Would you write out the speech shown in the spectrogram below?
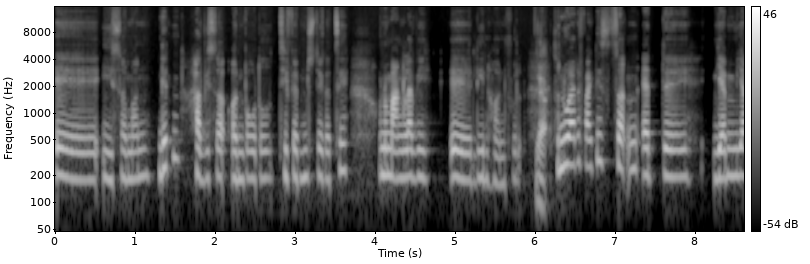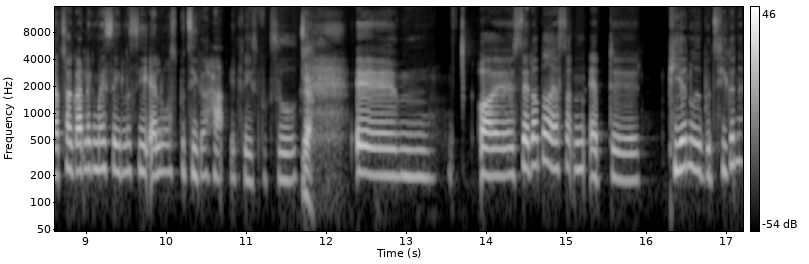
øh, i sommeren 19 har vi så onboardet 10-15 stykker til, og nu mangler vi øh, lige en håndfuld. Ja. Så nu er det faktisk sådan, at øh, jamen, jeg tør godt lægge mig i selen og sige, at alle vores butikker har en Facebook-side. Ja. Øhm, og øh, setupet er sådan, at øh, pigerne ude i butikkerne,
